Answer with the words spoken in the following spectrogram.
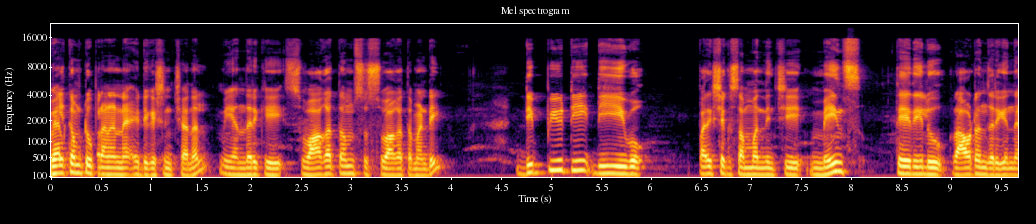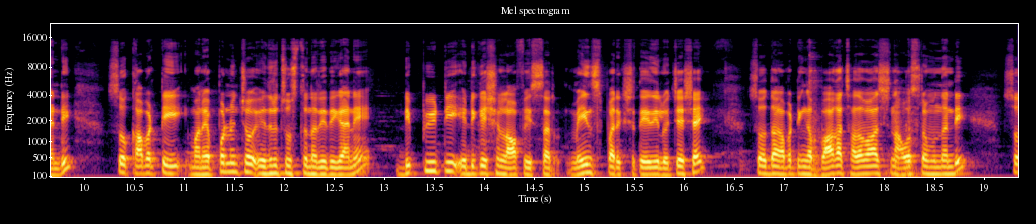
Welcome to Prananya education channel. మీ అందరికీ స్వాగతం సుస్వాగతం అండి. డిప్యూటీ డిఈఓ పరీక్షకు సంబంధించి మెయిన్స్ తేదీలు రావడం జరిగిందండి. సో కాబట్టి మనం ఎప్పటి నుంచో ఎదురు చూస్తున్న రీతిగానే డిప్యూటీ ఎడ్యుకేషనల్ ఆఫీసర్ మెయిన్స్ పరీక్ష తేదీలు వచ్చేసాయి సో కాబట్టి ఇంకా బాగా చదవాల్సిన అవసరం ఉందండి. సో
